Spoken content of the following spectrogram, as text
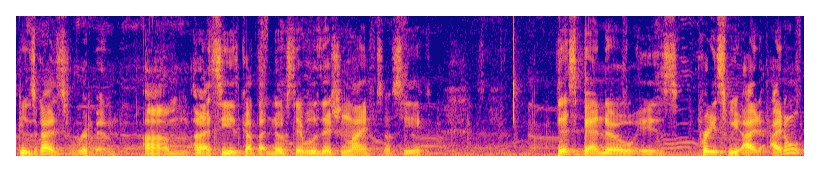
Dude, this guy's ripping. Um, and I see he's got that no stabilization life, so see. This bando is pretty sweet. I, I don't,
